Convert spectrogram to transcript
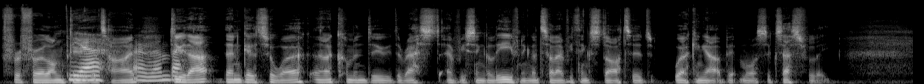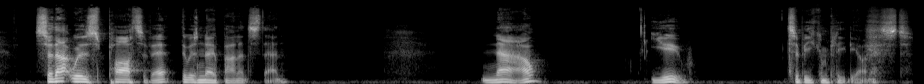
for for a long period Yeah, of time. I remember. Do that, then go to work, and then I'd come and do the rest every single evening until everything started working out a bit more successfully. So that was part of it. There was no balance then. Now, you, to be completely honest,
